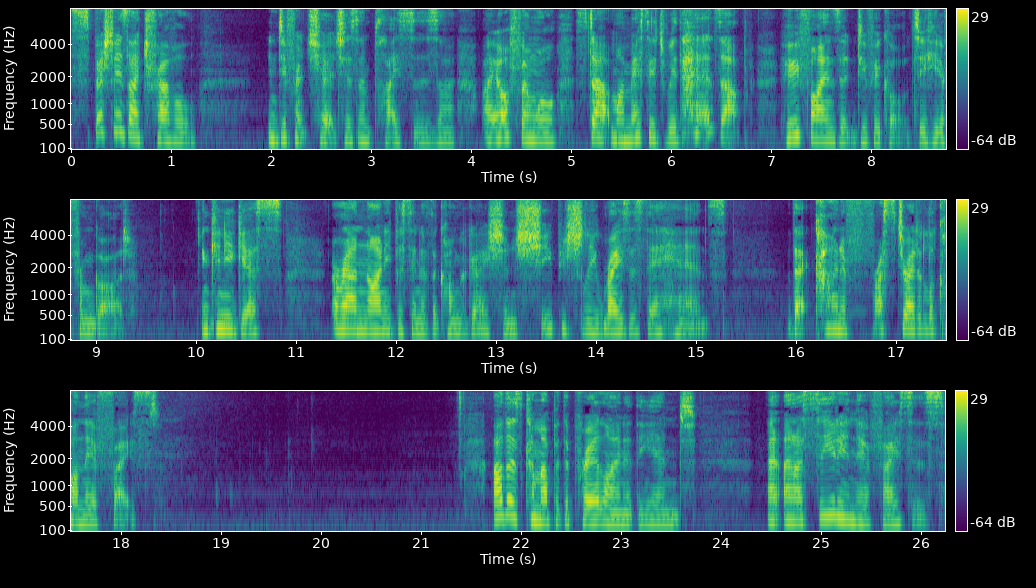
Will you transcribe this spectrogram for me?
especially as I travel in different churches and places, uh, I often will start my message with hands up. Who finds it difficult to hear from God? And can you guess? Around 90% of the congregation sheepishly raises their hands, that kind of frustrated look on their face. Others come up at the prayer line at the end, and, and I see it in their faces.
